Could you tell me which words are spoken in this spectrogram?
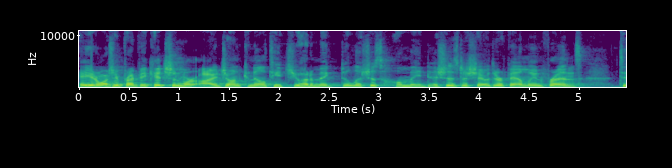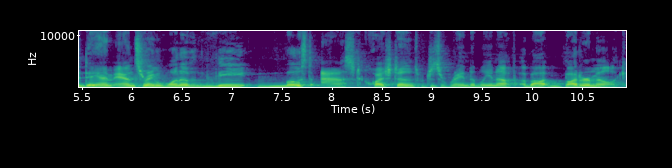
Hey, you're watching Preppy Kitchen, where I, John Kanell, teach you how to make delicious homemade dishes to share with your family and friends. Today I'm answering one of the most asked questions, which is randomly enough, about buttermilk.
